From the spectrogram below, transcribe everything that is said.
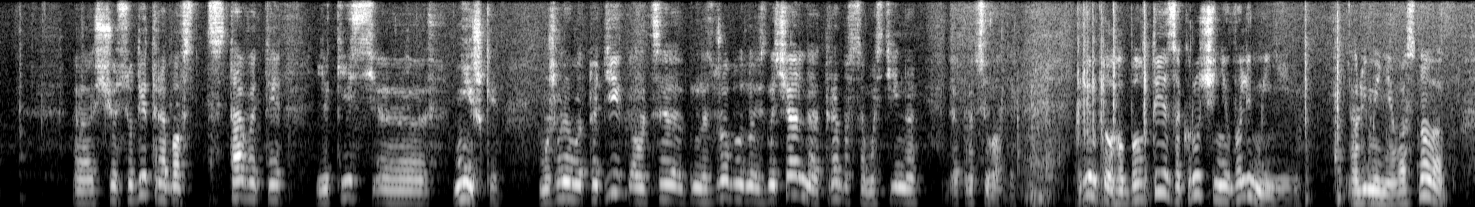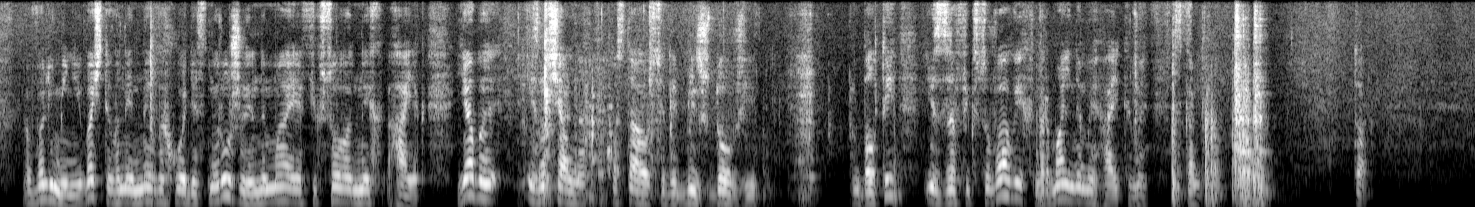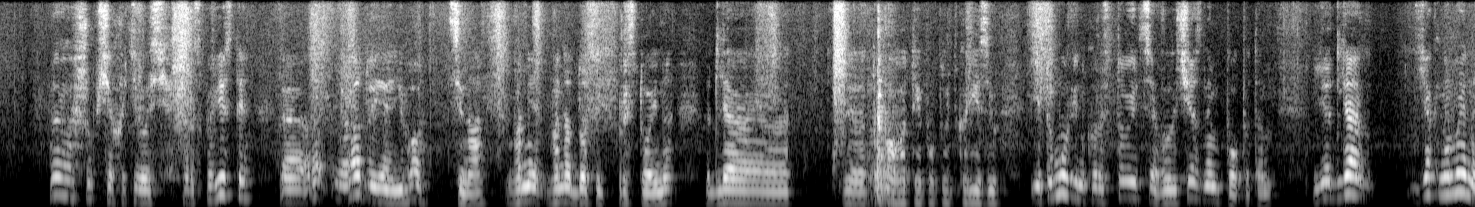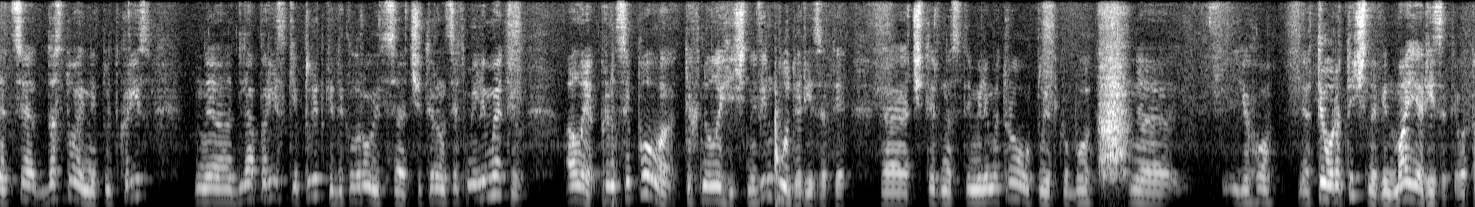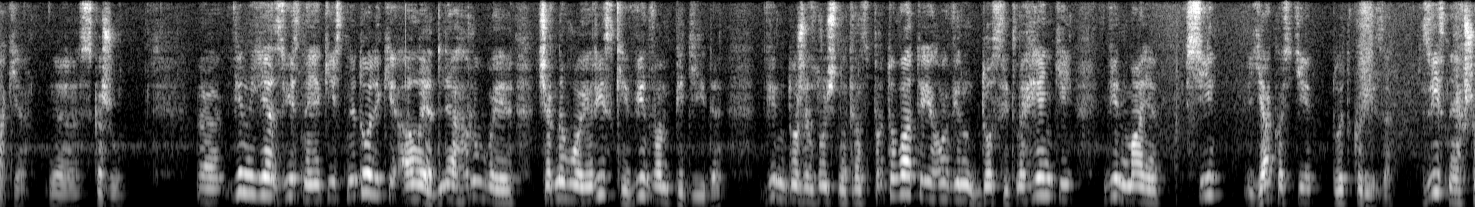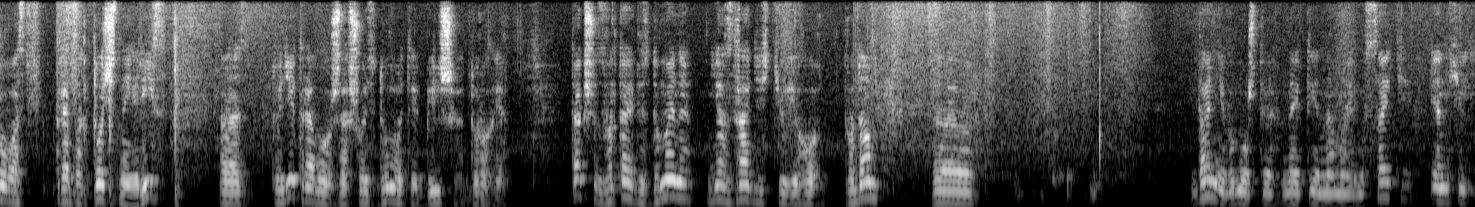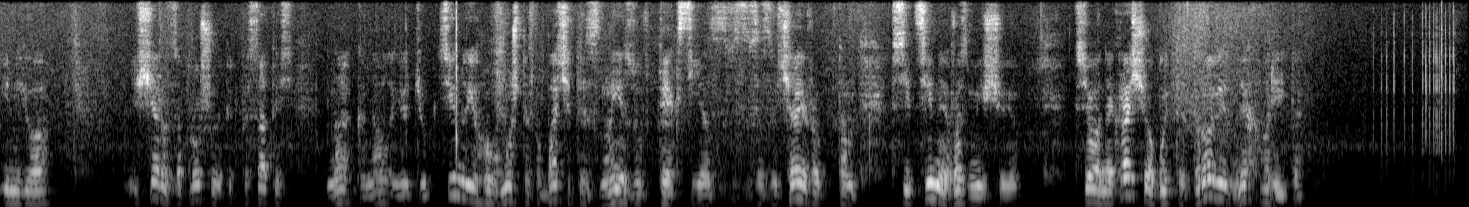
Е, Що сюди треба вставити якісь е, ніжки. Можливо, тоді, але це не зроблено ізначально, треба самостійно е, працювати. Крім того, болти закручені в алюмінії. Алюмінієва основа в алюмінії. Бачите, вони не виходять снаружи і немає фіксованих гаяк. Я би ізначально поставив сюди більш довжі болти і зафіксував їх нормальними гайками з контролю. Так. Е, Що б ще хотілося розповісти, Е, радує його ціна. Вони, вона досить пристойна для е, такого типу плиткорізів. І тому він користується величезним попитом. Я для, як на мене, це достойний плиткоріз. Е, Для порізки плитки декларується 14 мм, але принципово, технологічно він буде різати 14 мм плитку, бо його е, теоретично він має різати, отак я е, скажу. Е, Він є, звісно, якісь недоліки, але для грубої чернової різки він вам підійде. Він дуже зручно транспортувати його, він досить легенький, він має всі якості плиткоріза. Звісно, якщо у вас треба точний різ, тоді треба вже щось думати більш дороге. Так що звертайтесь до мене, я з радістю його продам. Дані ви можете знайти на моєму сайті Angel.in.ua. І ще раз запрошую підписатись на канал YouTube. Ціну його ви можете побачити знизу в тексті. Я зазвичай там всі ціни розміщую. Всього найкращого, будьте здорові, не хворійте.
